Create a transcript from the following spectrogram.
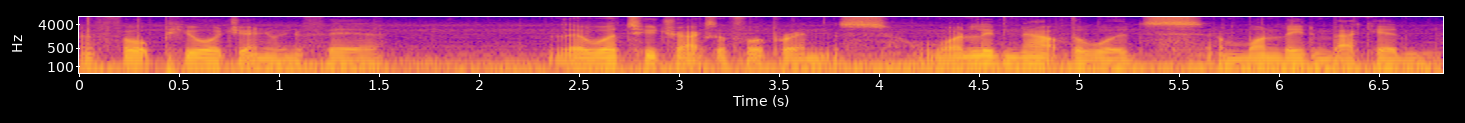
and felt pure genuine fear. There were two tracks of footprints, one leading out of the woods and one leading back in.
